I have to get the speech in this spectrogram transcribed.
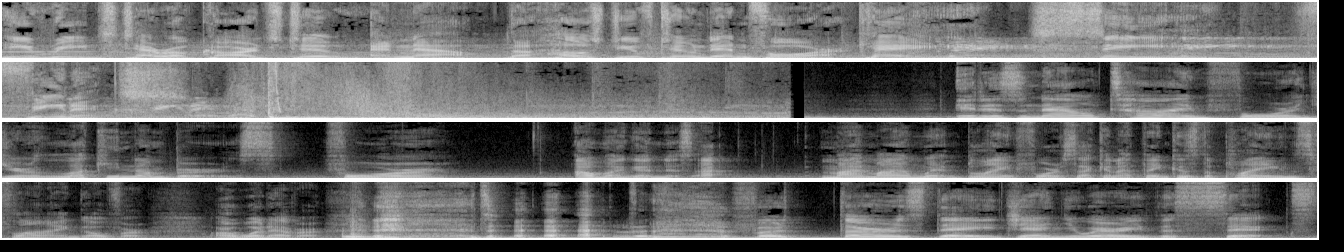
He reads tarot cards too. And now, the host you've tuned in for, KC Phoenix. It is now time for your lucky numbers for. Oh my goodness. I, my mind went blank for a second. I think because the plane's flying over or whatever. for Thursday, January the 6th.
